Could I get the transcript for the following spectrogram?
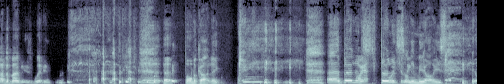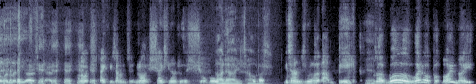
at the moment, is winning. Paul McCartney. uh, Bernard, I had Bernard to Sun in my eyes. Many years ago. And I went to shake his hands. It was like shaking hands with a shovel. I know, you told us. His hands were like that big. Yeah. I was like, whoa, where do I put mine, mate?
